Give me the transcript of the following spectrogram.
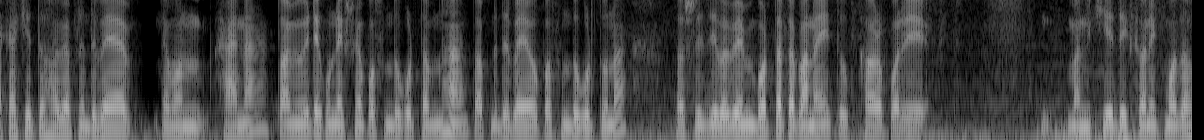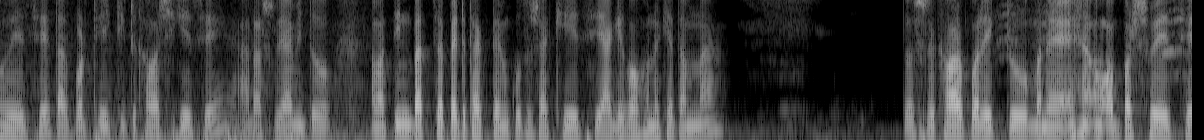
একা খেতে হবে, আপনাদের ভাইয়া তেমন খায় না। তো আমি ওইটা কোনো এক সময় পছন্দ করতাম না, তো আপনাদের ভাইয়াও পছন্দ করতো না। তো আসলে যেভাবে আমি ভর্তাটা বানাই, তো খাওয়ার পরে মানে খেয়ে দেখছে অনেক মজা হয়েছে। তারপর থেকে একটু একটু খাওয়া শিখেছে। আর আসলে আমি তো আমার তিন বাচ্চা পেটে থাকতে আমি কচু শাক খেয়েছি, আগে কখনো খেতাম না। তো আসলে খাওয়ার পরে একটু মানে অভ্যাস হয়েছে।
